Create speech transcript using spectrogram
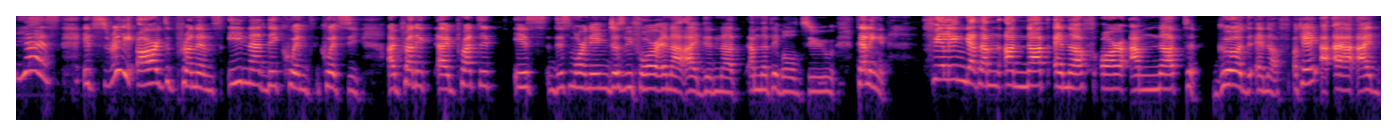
Yes it's really hard to pronounce inadequacy. I practice i practice is this morning just before and I, I, did not i'm not able to telling it. Feeling that i'm i'm not enough or i'm not good enough okay? I, I, I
